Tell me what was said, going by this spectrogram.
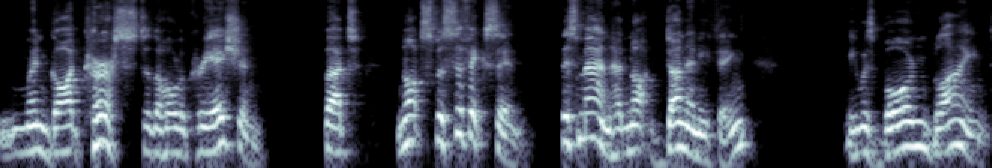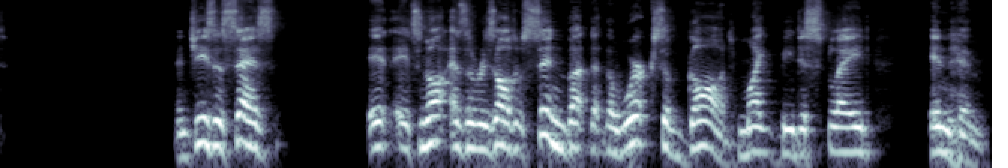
when God cursed the whole of creation, but not specific sin. This man had not done anything, he was born blind. And Jesus says it, it's not as a result of sin, but that the works of God might be displayed in him.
